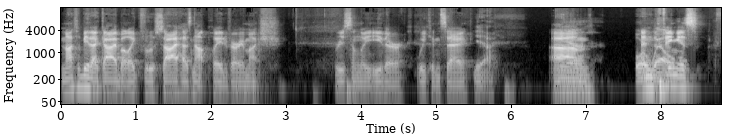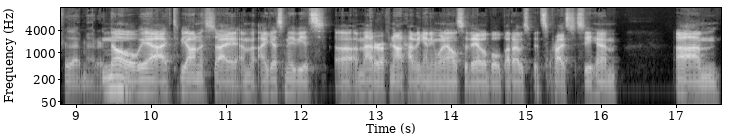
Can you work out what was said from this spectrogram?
Not to be that guy, but like Vrusai has not played very much recently either. We can say, yeah. Um, yeah. Or and well. the thing is, for that matter. No, yeah. To be honest, I I'm, i guess maybe it's uh, a matter of not having anyone else available, but I was a bit surprised to see him. Um,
